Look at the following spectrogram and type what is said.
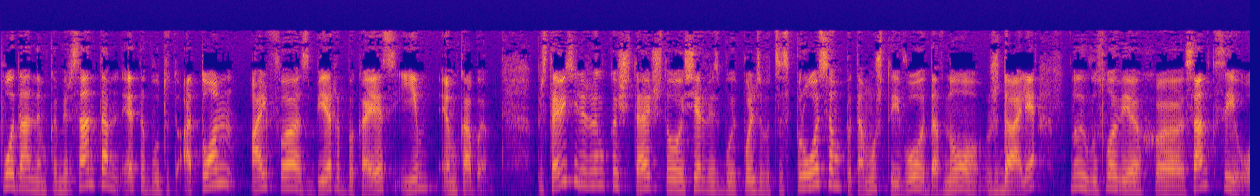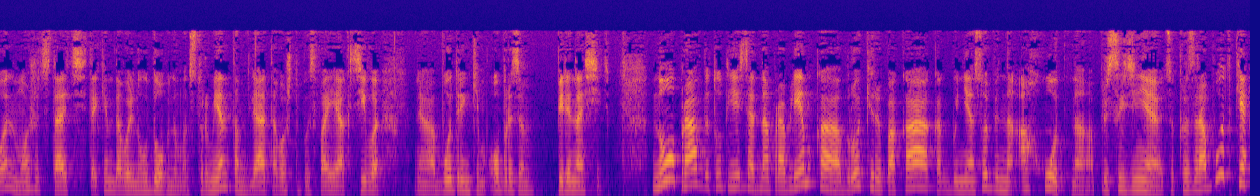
По данным коммерсанта, это будут Атон, Альфа, Сбер, БКС и МКБ. Представители рынка считают, что сервис будет пользоваться спросом, потому что его давно ждали. Ну и в условиях э, санкций он может стать таким довольно удобным инструментом для того, чтобы свои активы э, бодреньким образом переносить. Но, правда, тут есть одна проблемка. Брокеры пока как бы не особенно охотно присоединяются к разработке,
